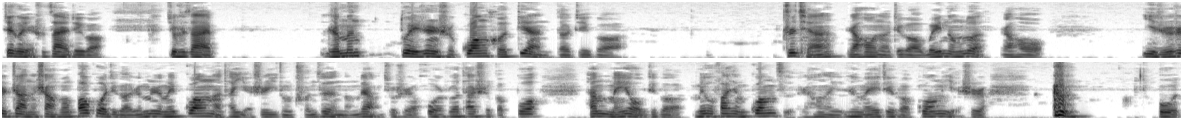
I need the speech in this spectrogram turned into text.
这个也是在这个就是在人们。对认识光和电的这个之前，然后呢，这个唯能论，然后一直是占的上风。包括这个人们认为光呢，它也是一种纯粹的能量，就是或者说它是个波，它没有这个没有发现光子，然后呢，认为这个光也是不，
